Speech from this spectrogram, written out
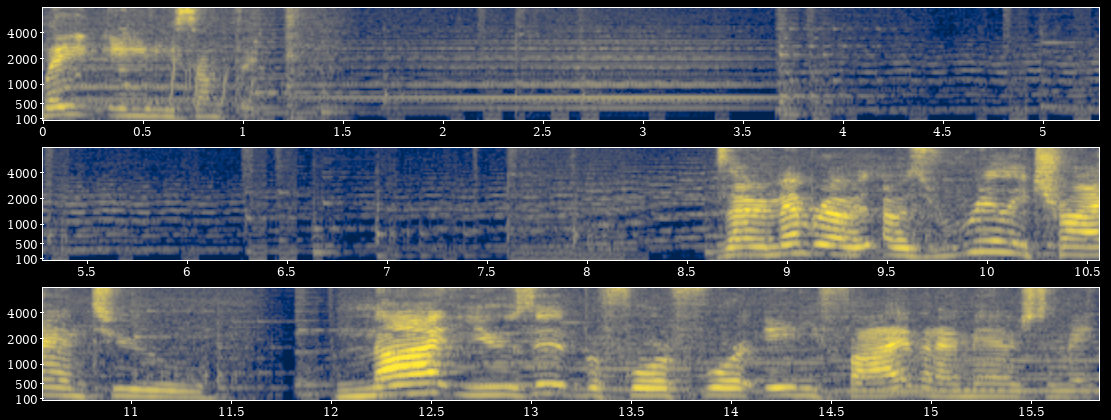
late 80 something. Because I remember I was, I was really trying to not use it before 485 and I managed to make it.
